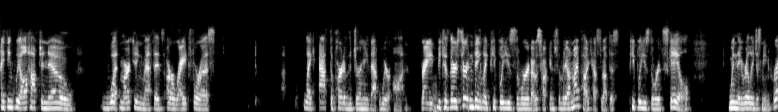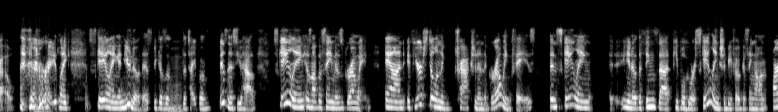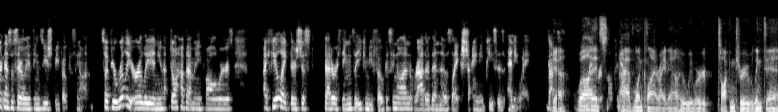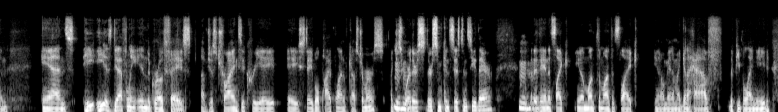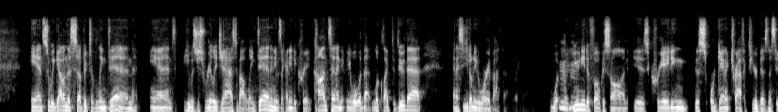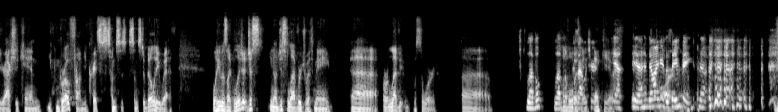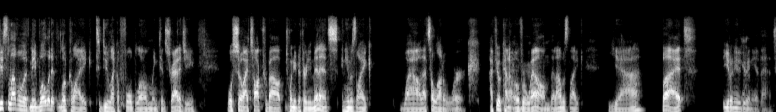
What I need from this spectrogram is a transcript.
i think we all have to know what marketing methods are right for us like at the part of the journey that we're on right? Because there are certain things like people use the word i was talking to somebody on my podcast about this people use the word scale when they really just mean grow right? Like scaling and you know this because of mm. the type of business you have scaling is not the same as growing. And if you're still in the traction and the growing phase then scaling you know the things that people who are scaling should be focusing on aren't necessarily the things you should be focusing on. So if you're really early and you don't have that many followers i feel like there's just better things that you can be focusing on rather than those like shiny pieces anyway. That's yeah. Well it's i have one client right now who we were talking through linkedin and he he is definitely in the growth phase of just trying to create a stable pipeline of customers like just mm-hmm. where there's there's some consistency there Mm-hmm. But then it's like, you know, month to month, it's like, you know, man, am I going to have the people I need? And so we got on the subject of LinkedIn and he was just really jazzed about LinkedIn. And he was like, I need to create content. I need, you know, what would that look like to do that? And I said, you don't need to worry about that right now. What, mm-hmm. what you need to focus on is creating this organic traffic to your business that you actually can, you can grow from, you create some, some stability with. Well, he was like, legit, just, you know, just leverage with me, uh, or levy, what's the word? Uh, level? Level, level is that me. what you're thank you. Yeah yeah. No i do the same thing. No. just level with me what would it look like to do like a full-blown linkedin strategy? Well so i talked for about 20 to 30 minutes and he was like wow that's a lot of work. I feel kind of overwhelmed and i was like yeah but you don't need to yeah. do any of that.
